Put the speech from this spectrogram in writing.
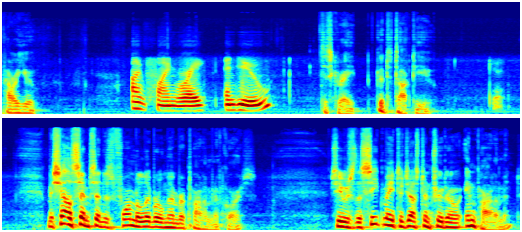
How are you? I'm fine, Roy. And you? Just great. Good to talk to you. Good. Michelle Simson is a former Liberal Member of Parliament, of course. She was the seatmate to Justin Trudeau in Parliament.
